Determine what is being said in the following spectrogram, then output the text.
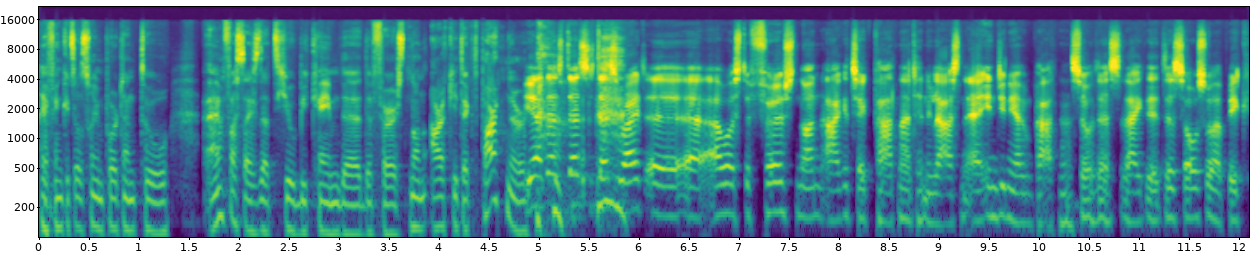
I think it's also important to emphasize that you became the the first non-architect partner. Yeah, that's that's that's right. Uh, uh I was the first non-architect partner at Henning Larsen, uh, engineering partner. So that's like that's also a big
